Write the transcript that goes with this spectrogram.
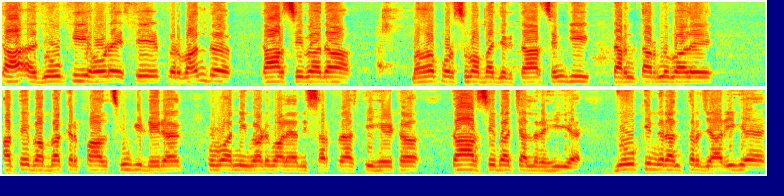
ਕਾ- ਜੋ ਕਿ ਹੁਣ ਇਸੇ ਪ੍ਰਬੰਧ ਕਾਰ ਸੇਵਾ ਦਾ, ਮਹਾਪੁਰਸ਼ ਬਾਬਾ ਜਗਤਾਰ ਸਿੰਘ ਜੀ ਤਰਨ ਤਾਰਨ ਵਾਲੇ ਅਤੇ ਬਾਬਾ ਕਿਰਪਾਲ ਸਿੰਘ ਜੀ ਡੇਰਾ ਕੁਵਾਨੀਗੜ੍ਹ ਵਾਲਿਆਂ ਦੀ ਸਰਪ੍ਰਸਤੀ ਹੇਠ ਕਾਰ ਸੇਵਾ ਚੱਲ ਰਹੀ ਹੈ, ਜੋ ਕਿ ਨਿਰੰਤਰ ਜਾਰੀ ਹੈ,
